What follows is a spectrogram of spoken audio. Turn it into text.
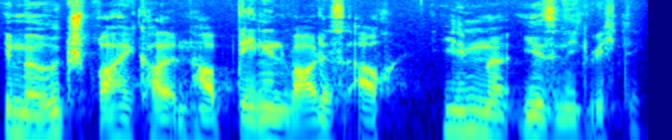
immer Rücksprache gehalten habe, denen war das auch immer irrsinnig wichtig.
